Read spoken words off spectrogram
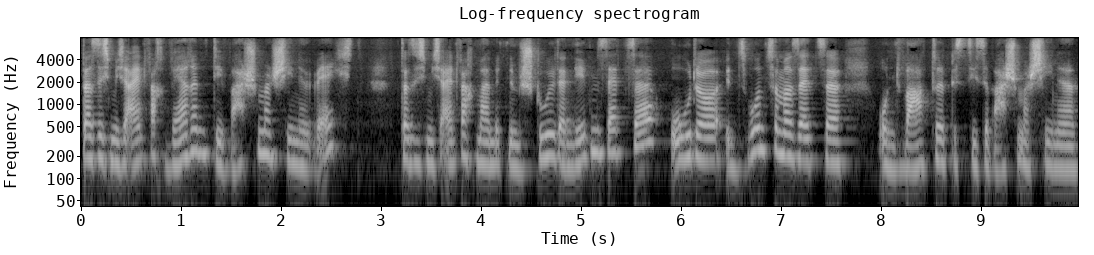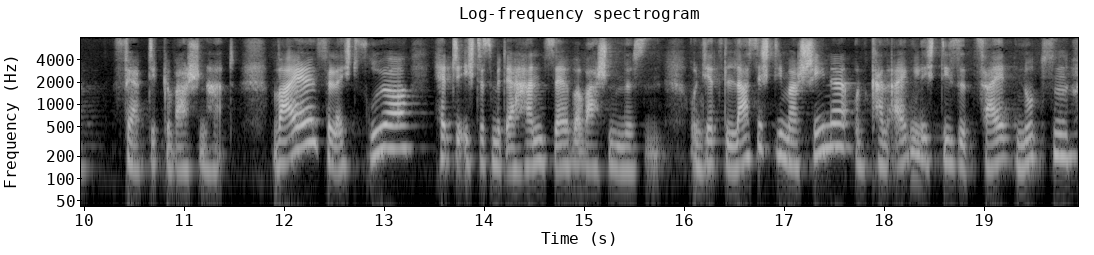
Dass ich mich einfach während die Waschmaschine wächt, dass ich mich einfach mal mit einem Stuhl daneben setze oder ins Wohnzimmer setze und warte, bis diese Waschmaschine fertig gewaschen hat. Weil vielleicht früher hätte ich das mit der Hand selber waschen müssen. Und jetzt lasse ich die Maschine und kann eigentlich diese Zeit nutzen,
